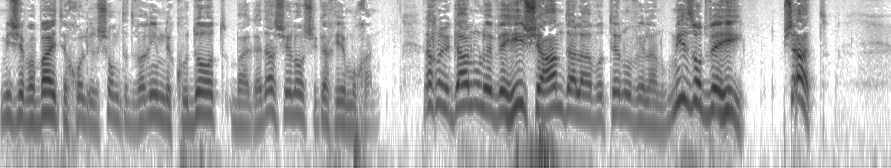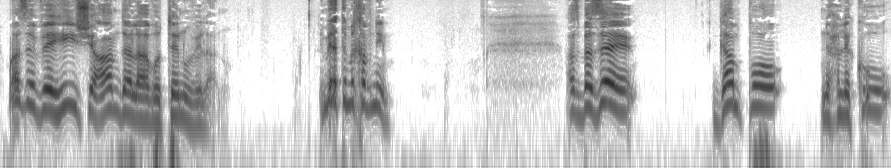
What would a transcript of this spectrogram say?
מי שבבית יכול לרשום את הדברים, נקודות, בהגדה שלו, שכך יהיה מוכן. אנחנו הגענו ל"והי שעמדה לאבותינו ולנו". מי זאת והיא? פשט. מה זה והיא שעמדה לאבותינו ולנו? למי אתם מכוונים? אז בזה, גם פה נחלקו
